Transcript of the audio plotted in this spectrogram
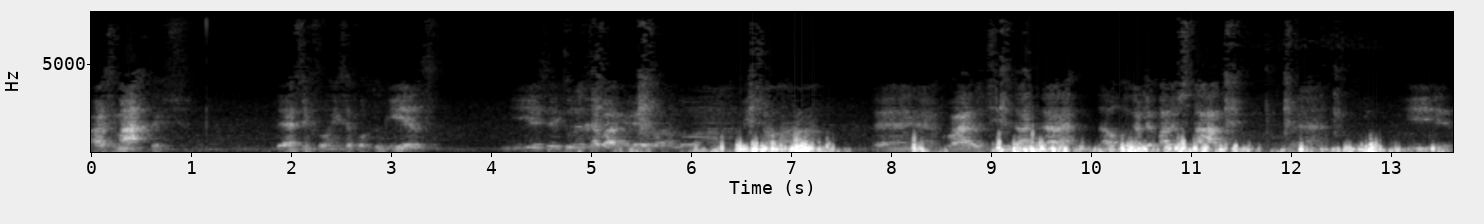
as marcas dessa influência portuguesa e as leituras acabaram me levando a questionar é, qual era a utilidade da, da ortografia para o Estado né, e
